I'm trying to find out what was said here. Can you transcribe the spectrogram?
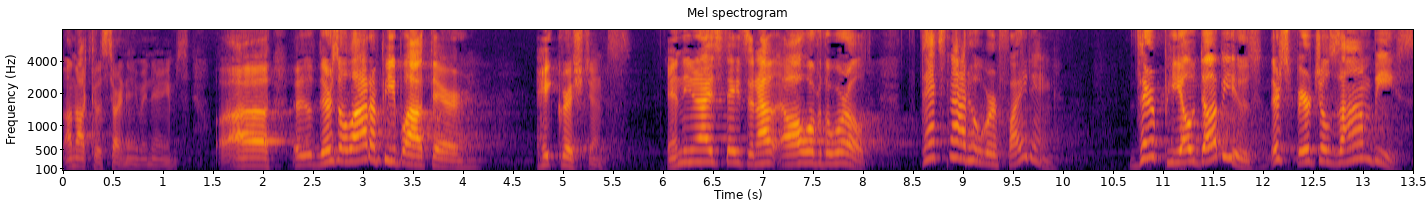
I'm not going to start naming names. Uh, there's a lot of people out there hate Christians in the United States and out, all over the world. That's not who we're fighting. They're POWs. They're spiritual zombies.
